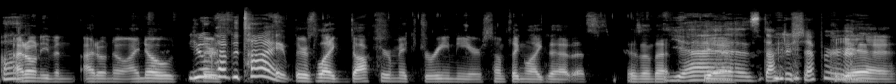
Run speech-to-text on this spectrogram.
Oh. I don't even I don't know. I know you don't have the time. there's like Doctor McDreamy or something like that. That's isn't that? Yes, Dr. Shepherd. Yeah,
